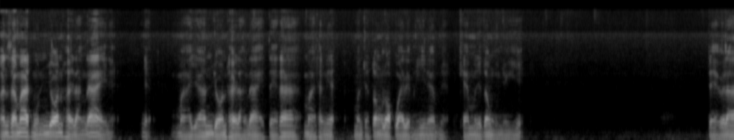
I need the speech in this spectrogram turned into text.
มันสามารถหมุนย้อนถอยหลังได้เนี่ยเนี่ยมาย้อนย้อนถอยหลังได้ แต่ถ้ามาทางเนี้ยมันจะต้องล็อกไว้แบบนี้นะครับเนี่ยแคมมันจะต้องหมุนอย่างนี้ แต่เวลา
